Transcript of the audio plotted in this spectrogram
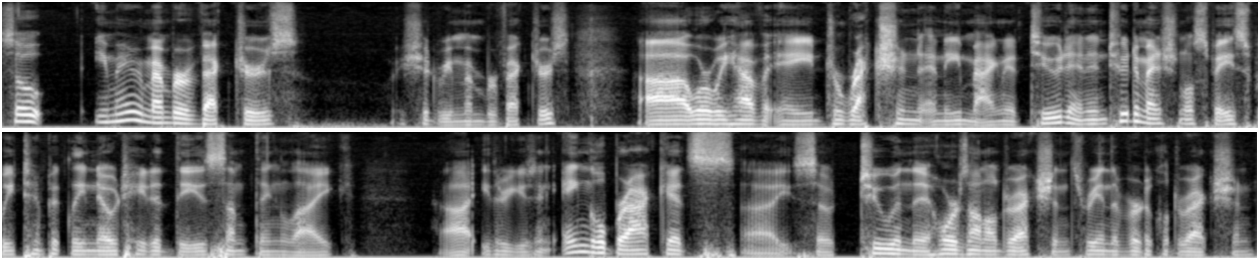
So you may remember vectors, we should remember vectors, uh, where we have a direction and a magnitude, and in two-dimensional space we typically notated these something like uh, either using angle brackets, uh, so 2 in the horizontal direction, 3 in the vertical direction,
